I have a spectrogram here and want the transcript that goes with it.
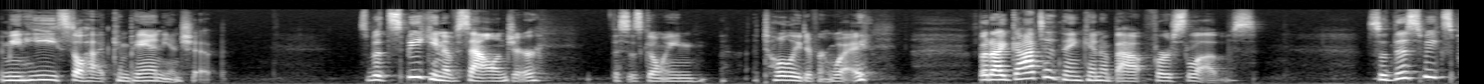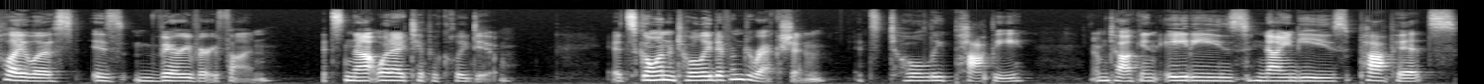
I mean, he still had companionship. But speaking of Salinger, this is going a totally different way. But I got to thinking about first loves. So this week's playlist is very, very fun. It's not what I typically do. It's going a totally different direction. It's totally poppy. I'm talking 80s, 90s pop hits.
